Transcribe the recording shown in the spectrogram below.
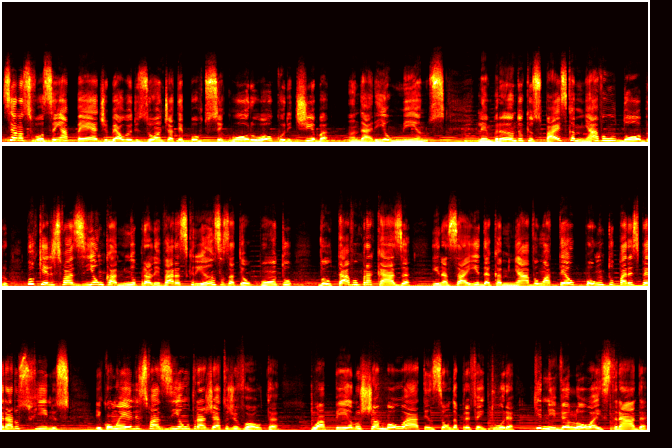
Se elas fossem a pé de Belo Horizonte até Porto Seguro ou Curitiba, andariam menos. Lembrando que os pais caminhavam o dobro, porque eles faziam um caminho para levar as crianças até o ponto, voltavam para casa e na saída caminhavam até o ponto para esperar os filhos e com eles faziam o trajeto de volta. O apelo chamou a atenção da prefeitura, que nivelou a estrada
